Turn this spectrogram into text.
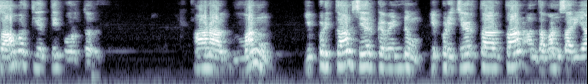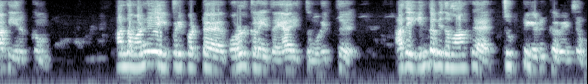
சாமர்த்தியத்தை பொறுத்தது. ஆனால் மண் இப்படித்தான் சேர்க்க வேண்டும். இப்படி சேர்த்தால்தான் அந்த மண் சரியாக இருக்கும். அந்த மண்ணிலே இப்படிப்பட்ட பொருட்களை தயாரித்து முடித்து அதை இந்த விதமாக சுட்டு எடுக்க வேண்டும்.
